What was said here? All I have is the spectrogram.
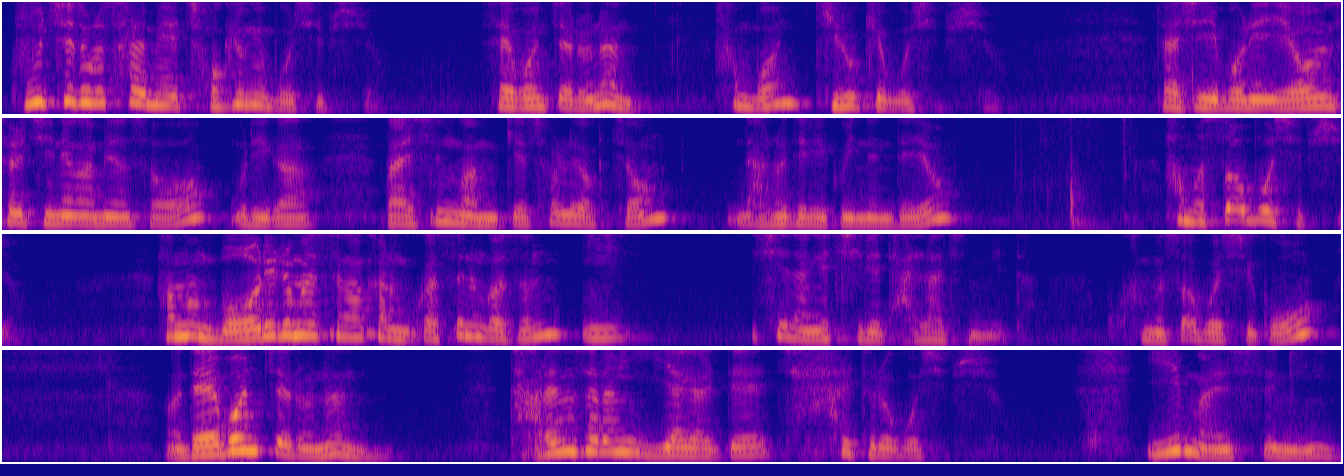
구체적으로 삶에 적용해 보십시오. 세 번째로는 한번 기록해 보십시오. 다시 이번에 예언설 진행하면서 우리가 말씀과 함께 철로 역정 나눠드리고 있는데요. 한번 써보십시오. 한번 머리로만 생각하는 것과 쓰는 것은 이 신앙의 질이 달라집니다. 꼭 한번 써보시고 어, 네 번째로는 다른 사람이 이야기할 때 잘 들어보십시오. 이 말씀이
